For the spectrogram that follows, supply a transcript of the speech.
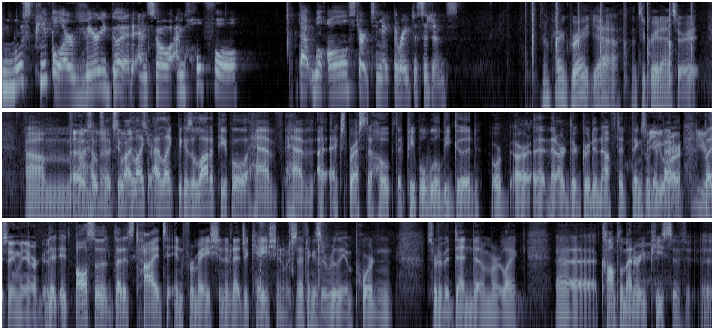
uh, most people, are very good, and so I'm hopeful that we'll all start to make the right decisions. Okay, great. Yeah, that's a great answer. It- um, I hope so too. I like answer. I like because a lot of people have have uh, expressed a hope that people will be good or or uh, that are they're good enough that things will get You better. are- you're but saying they are good. It's also that it's tied to information and education, which I think is a really important sort of addendum or like uh, complementary piece of uh,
